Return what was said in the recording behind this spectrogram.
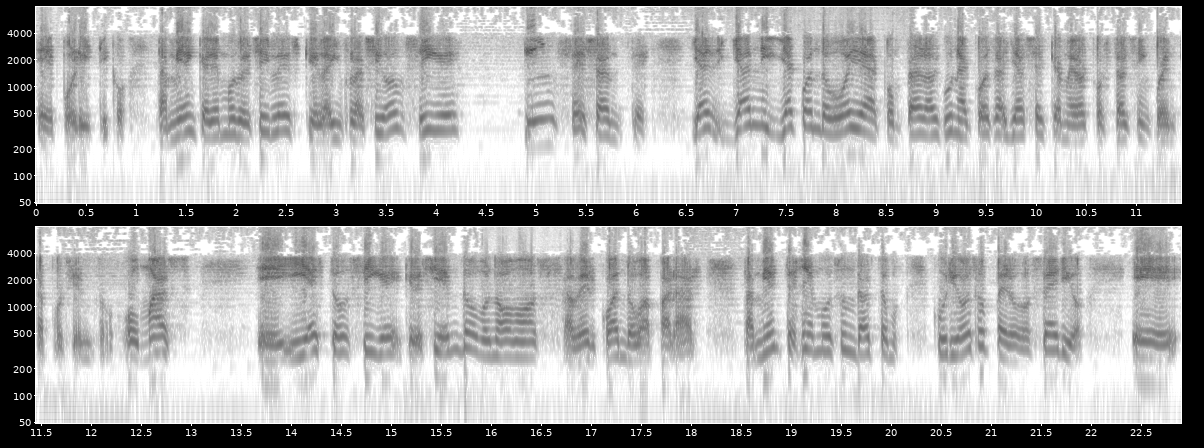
eh, político. También queremos decirles que la inflación sigue incesante ya ya ni ya cuando voy a comprar alguna cosa ya sé que me va a costar 50% o más. Eh, y esto sigue creciendo no vamos a ver cuándo va a parar. También tenemos un dato curioso pero serio. Eh,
